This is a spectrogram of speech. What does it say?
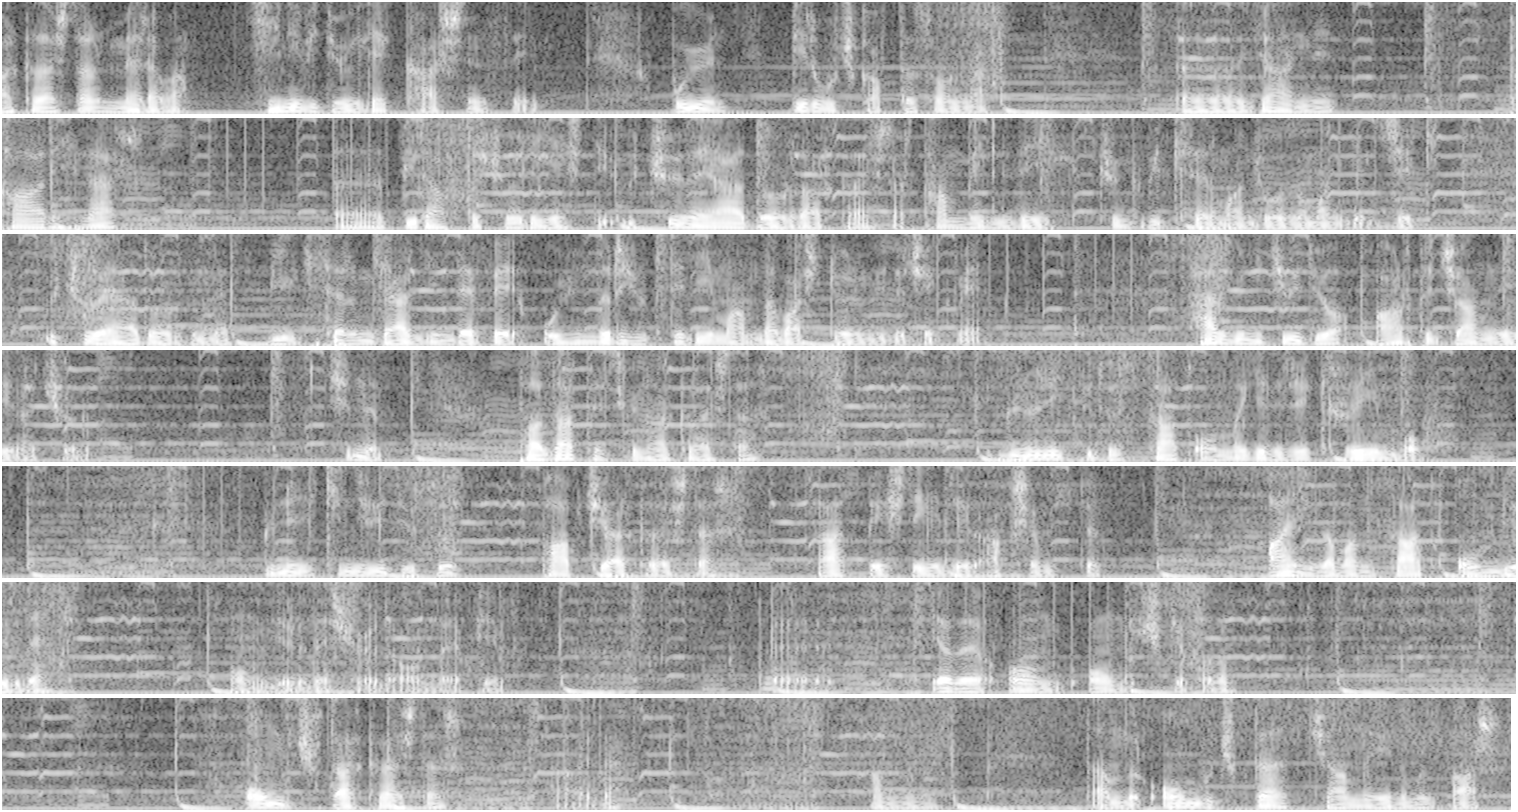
Arkadaşlar merhaba. Yeni video ile karşınızdayım. Bugün bir buçuk hafta sonra eee, yani tarihler eee, bir hafta şöyle geçti. Üçü veya dördü arkadaşlar. Tam belli değil. Çünkü bilgisayarım anca o zaman gelecek. Üçü veya dördünde bilgisayarım geldiğinde ve oyunları yüklediğim anda başlıyorum video çekmeye. Her gün iki video artı canlı yayın açıyorum. Şimdi pazartesi günü arkadaşlar Günün ilk videosu saat 10'da gelecek Rainbow. Günün ikinci videosu PUBG arkadaşlar. Saat 5'te gelecek akşamüstü. Aynı zamanda saat 11'de 11'de şöyle 10'da yapayım. Ee, ya da 10 10.30 yapalım. 10.30'da arkadaşlar. Haydi. Anladım. Tamamdır. 10.30'da canlı yayınımız var.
